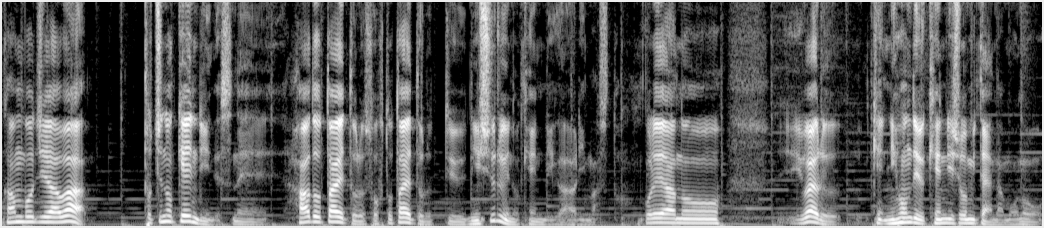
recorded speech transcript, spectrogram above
カンボジアは土地の権利にですねハードタイトルソフトタイトルっていう2種類の権利がありますと。これあのいわゆる日本でいう権利書みたいなもの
